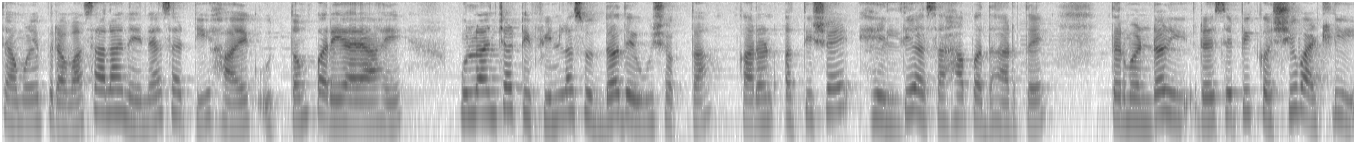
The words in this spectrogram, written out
त्यामुळे प्रवासाला नेण्यासाठी हा एक उत्तम पर्याय आहे. मुलांच्या टिफिनला सुद्धा देऊ शकता कारण अतिशय हेल्दी असा हा पदार्थ आहे. तर मंडळी रेसिपी कशी वाटली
